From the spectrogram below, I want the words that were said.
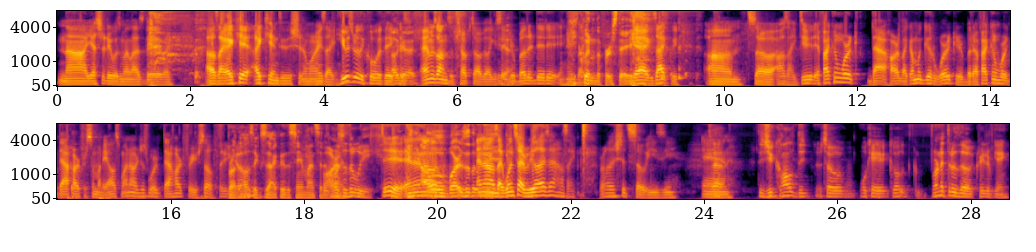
nah. Yesterday was my last day. Like, I was like, I can't, I can't do this shit anymore. He's like, he was really cool with it because Okay. Amazon's a tough job. Like you said, Yeah. your brother did it, and He he's like, quit on the first day. yeah, exactly. Um, so I was like, dude, if I can work that hard, like I'm a good worker, but if I can work that hard for somebody else, why not just work that hard for yourself, you Bro, go. that was exactly the same mindset. Bars as of mine. the week. dude? And then I oh, was, bars of the week. and I was like, once I realized that, I was like, bro, this shit's so easy. And Did you call? Did, so okay, go run it through the creative gang.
